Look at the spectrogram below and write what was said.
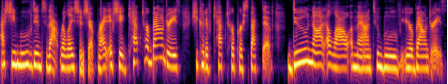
as she moved into that relationship, right? If she had kept her boundaries, she could have kept her perspective. Do not allow a man to move your boundaries.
